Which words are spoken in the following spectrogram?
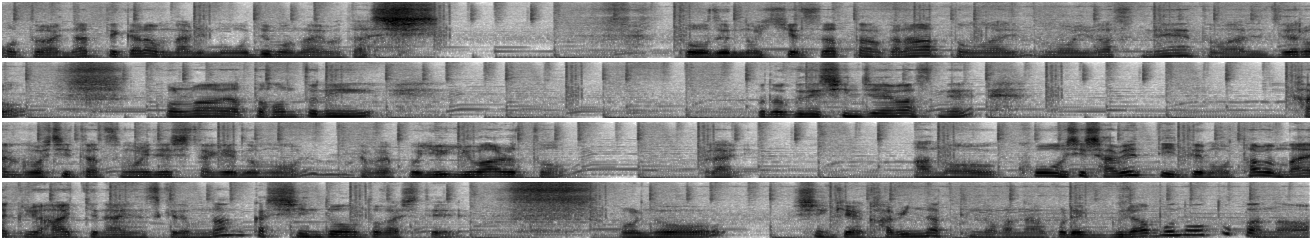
大人になってからも何者でもない私。当然の秘訣だったのかなと思いますね。友達ゼロ。このままだと本当に孤独で死んじゃいますね。覚悟していたつもりでしたけどもやっぱりこう言われると辛い。あのこうして喋っていても多分マイクに入ってないんですけどもなんか振動の音がして俺の神経が過敏になってんのかな。これグラボの音かな。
